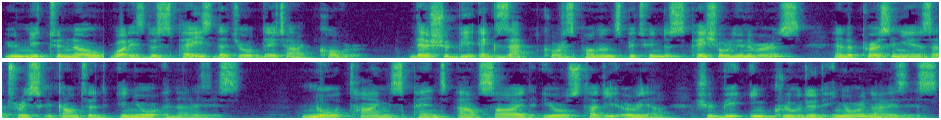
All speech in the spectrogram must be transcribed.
You need to know what is the space that your data cover. There should be exact correspondence between the spatial universe and the person years at risk accounted in your analysis. No time spent outside your study area should be included in your analysis.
